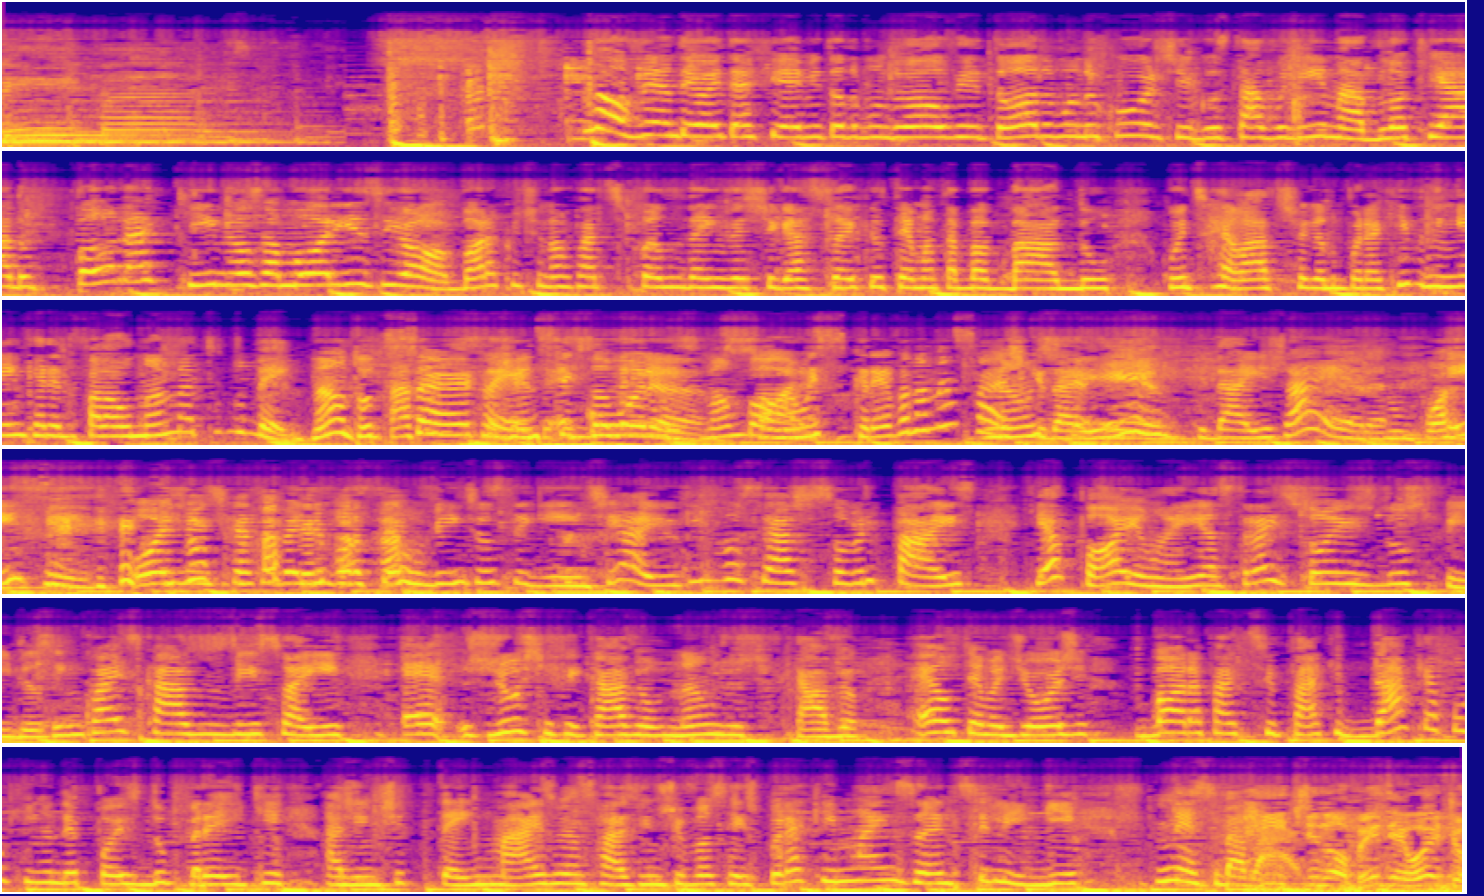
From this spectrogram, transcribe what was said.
98 FM, todo mundo ouve, todo mundo curte. Gustavo Lima, bloqueado por aqui, meus amores. E ó, bora continuar participando da investigação que o tema tá babado. Muitos relatos chegando por aqui, ninguém querendo falar o nome, mas tudo bem. Não, tudo Tá tudo certo, a gente certo, é sobre segura. isso, vambora. Só não escreva na mensagem, Não que daí... é, que daí já era. Não pode Enfim, hoje a gente quer saber de você, ouvinte, o seguinte. E aí, o que você acha sobre pais que apoiam aí as traições dos filhos? Em quais casos isso aí é justificável, não justificável? Injustificável é o tema de hoje. Bora participar que daqui a pouquinho depois do break a gente tem mais mensagens de vocês por aqui, mas antes se ligue nesse babado. Hit 98.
